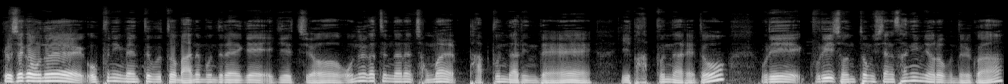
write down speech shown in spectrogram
그리고 제가 오늘 오프닝 멘트부터 많은 분들에게 얘기했죠. 오늘 같은 날은 정말 바쁜 날인데 이 바쁜 날에도 우리 구리 전통시장 상인 여러분들과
